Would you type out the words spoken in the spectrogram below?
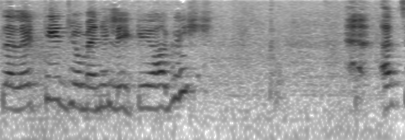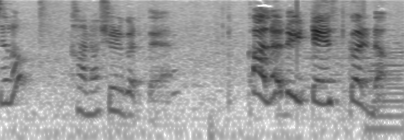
सलाद थे जो मैंने लेके आ गई। अब चलो, खाना शुरू करते हैं। खाना नहीं टेस्ट करना।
